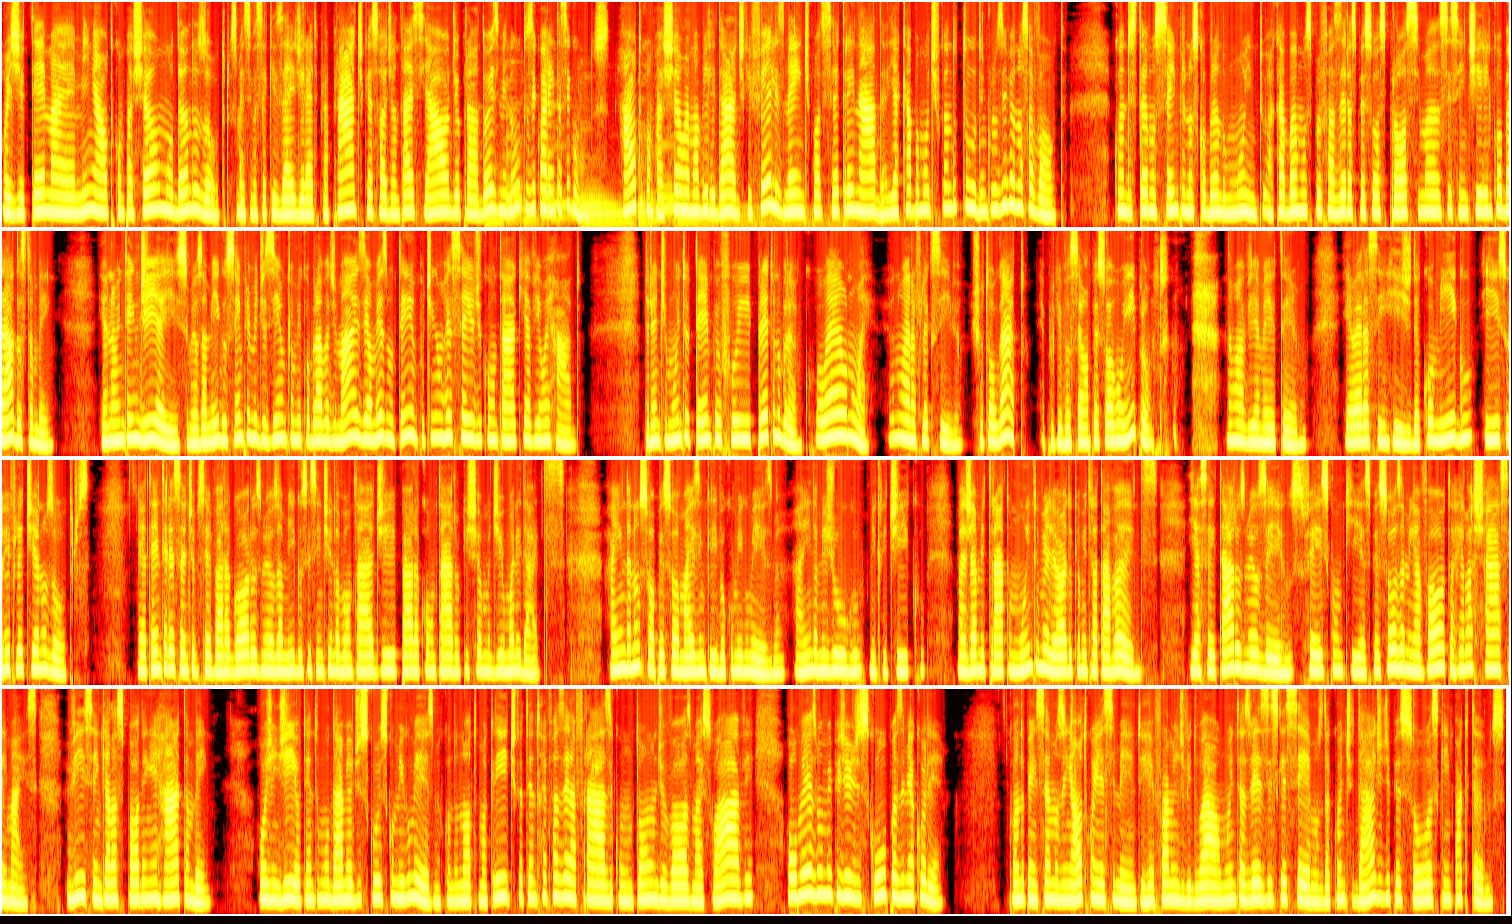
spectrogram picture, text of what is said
Hoje o tema é Minha Autocompaixão Mudando os Outros, mas se você quiser ir direto para a prática, é só adiantar esse áudio para 2 minutos e 40 segundos. A autocompaixão é uma habilidade que felizmente pode ser treinada e acaba modificando tudo, inclusive a nossa volta. Quando estamos sempre nos cobrando muito, acabamos por fazer as pessoas próximas se sentirem cobradas também. Eu não entendia isso. Meus amigos sempre me diziam que eu me cobrava demais e, ao mesmo tempo, tinham receio de contar que haviam errado. Durante muito tempo eu fui preto no branco. Ou é ou não é. Eu não era flexível. Chutou o gato? É porque você é uma pessoa ruim e pronto. Não havia meio termo. Eu era assim rígida comigo e isso refletia nos outros. É até interessante observar agora os meus amigos se sentindo à vontade para contar o que chamo de humanidades. Ainda não sou a pessoa mais incrível comigo mesma. Ainda me julgo, me critico, mas já me trato muito melhor do que eu me tratava antes. E aceitar os meus erros fez com que as pessoas à minha volta relaxassem mais, vissem que elas podem errar também. Hoje em dia eu tento mudar meu discurso comigo mesma. Quando noto uma crítica, tento refazer a frase com um tom de voz mais suave, ou mesmo me pedir desculpas e me acolher. Quando pensamos em autoconhecimento e reforma individual, muitas vezes esquecemos da quantidade de pessoas que impactamos.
